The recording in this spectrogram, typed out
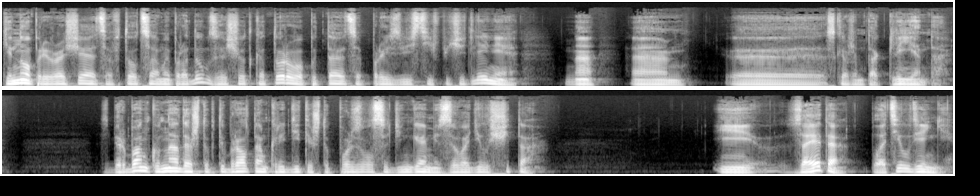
Кино превращается в тот самый продукт, за счет которого пытаются произвести впечатление на, э, э, скажем так, клиента – Сбербанку надо, чтобы ты брал там кредиты, чтобы пользовался деньгами, заводил счета. И за это платил деньги.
